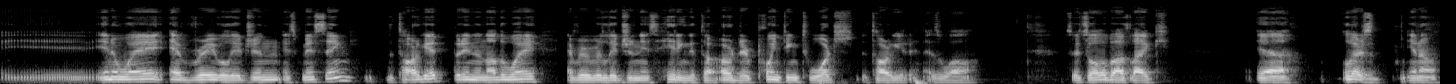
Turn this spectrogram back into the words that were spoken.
eh, in a way, every religion is missing the target, but in another way, every religion is hitting the target, or they're pointing towards the target as well. So it's all about like, yeah, well, there's, you know,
